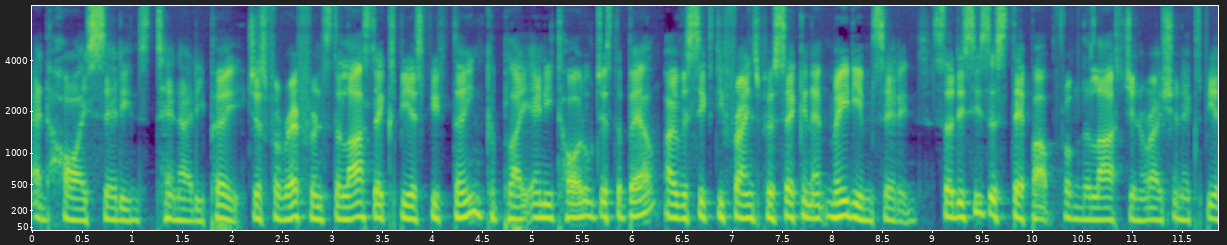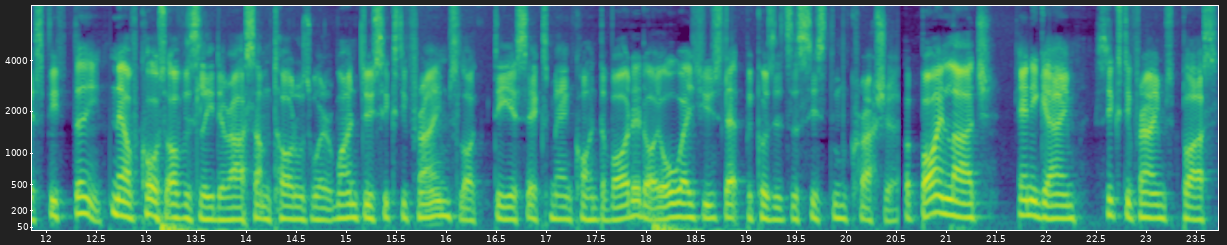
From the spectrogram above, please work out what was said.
at high settings 1080p. Just for reference, the last XPS 15 could play any title just about over 60 frames per second at medium settings. So this is a step up from the last generation XPS 15. Now of course obviously there are some titles where it won't do 60 frames like Deus Ex Mankind Divided. I always use that because it's a system crusher. But by and large, any game 60 frames plus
